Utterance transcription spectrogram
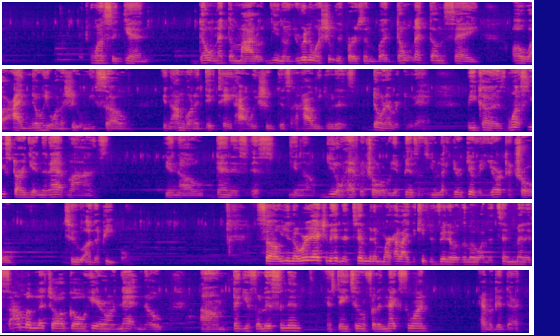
once again, don't let the model, you know, you really want to shoot this person, but don't let them say, oh, well, I know he want to shoot me, so, you know, I'm going to dictate how we shoot this and how we do this. Don't ever do that. Because once you start getting to that lines, you know, then it's, it's you know, you don't have control over your business. You let, you're giving your control to other people. So, you know, we're actually hitting the 10 minute mark. I like to keep the videos a little under 10 minutes. So I'm to let y'all go here on that note. Um, thank you for listening and stay tuned for the next one. Have a good day.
